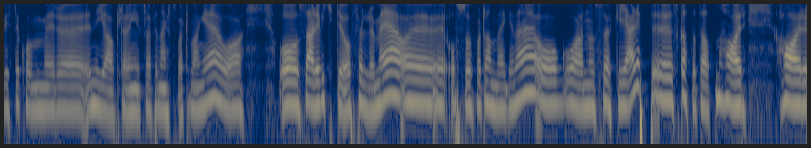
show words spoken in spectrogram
hvis det kommer uh, nye avklaringer fra Finansdepartementet. Og, og, så er det viktig å følge med, uh, også for tannlegene, og gå an og søke hjelp. Skatteetaten har, har,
